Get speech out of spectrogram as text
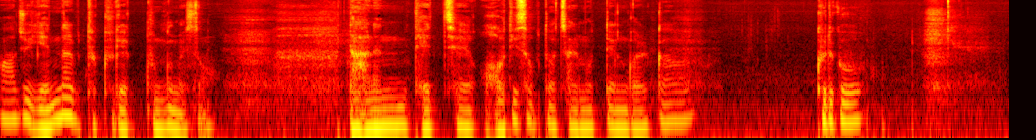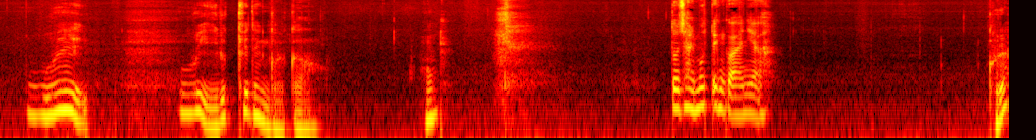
아주 옛날부터 그게 궁금했어. 나는 대체 어디서부터 잘못된 걸까? 그리고 왜, 왜 이렇게 된 걸까? 어? 너 잘못된 거 아니야. 그래?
